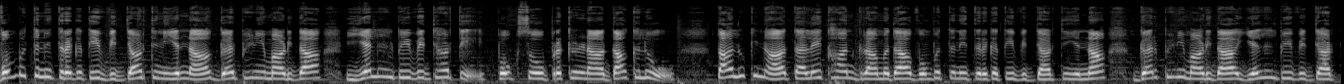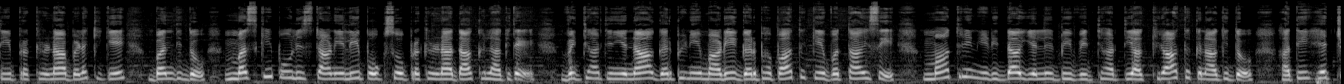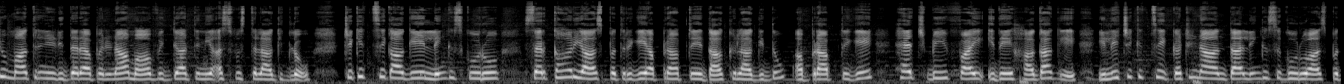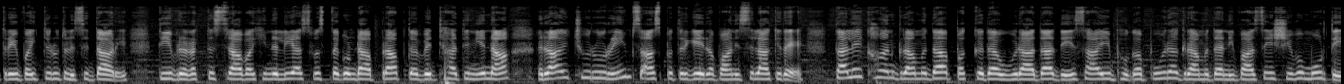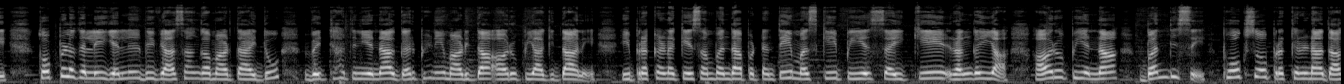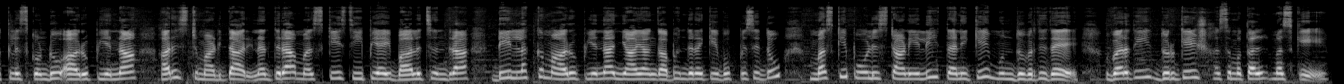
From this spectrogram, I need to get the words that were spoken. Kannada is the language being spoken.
ಒಂಬತ್ತನೇ ತರಗತಿ ವಿದ್ಯಾರ್ಥಿನಿಯನ್ನ ಗರ್ಭಿಣಿ ಮಾಡಿದ ಎಲ್ಎಲ್ಬಿ ವಿದ್ಯಾರ್ಥಿ ಪೋಕ್ಸೋ ಪ್ರಕರಣ ದಾಖಲು. ತಾಲೂಕಿನ ತಲೇಖಾನ್ ಗ್ರಾಮದ ಒಂಬತ್ತನೇ ತರಗತಿ ವಿದ್ಯಾರ್ಥಿನಿಯನ್ನ ಗರ್ಭಿಣಿ ಮಾಡಿದ ಎಲ್ಎಲ್ಬಿ ವಿದ್ಯಾರ್ಥಿ ಪ್ರಕರಣ ಬೆಳಕಿಗೆ ಬಂದಿದ್ದು, ಮಸ್ಕಿ ಪೊಲೀಸ್ ಠಾಣೆಯಲ್ಲಿ ಪೋಕ್ಸೋ ಪ್ರಕರಣ ದಾಖಲಾಗಿದೆ. ವಿದ್ಯಾರ್ಥಿನಿಯನ್ನ ಗರ್ಭಿಣಿ ಮಾಡಿ ಗರ್ಭಪಾತಕ್ಕೆ ಒತ್ತಾಯಿಸಿ ಮಾತ್ರೆ ನೀಡಿದ್ದ ಎಲ್ಎಲ್ಬಿ ವಿದ್ಯಾರ್ಥಿಯ ಕಿರಾತಕನಾಗಿದ್ದು, ಅತಿ ಹೆಚ್ಚು ಮಾತ್ರೆ ನೀಡಿದ್ದರ ಪರಿಣಾಮ ವಿದ್ಯಾರ್ಥಿನಿ ಅಸ್ವಸ್ಥಳಾಗಿದ್ಲು. ಚಿಕಿತ್ಸೆಗಾಗಿ ಲಿಂಗಸ್ಗೂರು ಸರ್ಕಾರಿ ಆಸ್ಪತ್ರೆಗೆ ಅಪ್ರಾಪ್ತಿ ದಾಖಲಾಗಿದ್ದು, ಅಪ್ರಾಪ್ತಿಗೆ ಎಚ್ ಬಿ ಇದೆ. ಹಾಗಾಗಿ ಇಲ್ಲಿ ಚಿಕಿತ್ಸೆ ಕಠಿಣ ಅಂತ ಲಿಂಗಸಗೂರು ಆಸ್ಪತ್ರೆ ವೈದ್ಯರು ತಿಳಿಸಿದ್ದಾರೆ. ತೀವ್ರ ರಕ್ತಸ್ರಾವ ಹಿನ್ನೆಲೆ ಅಸ್ವಸ್ಥಗೊಂಡ ಅಪ್ರಾಪ್ತ ವಿದ್ಯಾರ್ಥಿನಿಯನ್ನ ರಾಯಚೂರು ರೇಮ್ಸ್ ಆಸ್ಪತ್ರೆಗೆ ರವಾನಿಸಲಾಗಿದೆ. ತಲೆಖಾನ್ ಗ್ರಾಮದ ಪಕ್ಕದ ಊರಾದ ದೇಸಾಯಿ ಭೋಗಪುರ ಗ್ರಾಮದ ನಿವಾಸಿ ಶಿವಮೂರ್ತಿ ಕೊಪ್ಪಳದಲ್ಲಿ ಎಲ್ಎಲ್ಬಿ ವ್ಯಾಸಂಗ ಮಾಡ್ತಾ ಇದ್ದು, ವಿದ್ಯಾರ್ಥಿನಿಯನ್ನ ಗರ್ಭಿಣಿ ಮಾಡಿದ್ದ ಆರೋಪಿಯಾಗಿದ್ದಾನೆ. ಈ ಪ್ರಕರಣಕ್ಕೆ ಸಂಬಂಧಪಟ್ಟಂತೆ ಮಸ್ಕಿ ಪಿಎಸ್ಐ ಕೆ ರಂಗಯ್ಯ ಆರೋಪಿಯನ್ನ ಬಂಧಿಸಿ ಪೋಕ್ಸೋ ಪ್ರಕರಣ ದಾಖಲಿಸಿಕೊಂಡು ಆರೋಪಿಯನ್ನ ಅರೆಸ್ಟ್ ಮಾಡಿದ್ದಾರೆ. ನಂತರ ಮಸ್ಕಿ ಸಿಪಿಐ ಬಾಲಚಂದ್ರ ಡಿ ಲಕ್ಕಮ್ಮ ಆರೋಪಿಯನ್ನ ನ್ಯಾಯಾಂಗ ಬಂಧನಕ್ಕೆ ಒಪ್ಪಿಸಿದ್ದು ಮಸ್ಕಿ ಪೊಲೀಸ್ ಠಾಣೆಯಲ್ಲಿ ತನಿಖೆ ಮುಂದುವರೆದಿದೆ. ವರದಿ ದುರ್ಗೇಶ್ ಹಸಮಕಲ್, ಮಸ್ಕಿ.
